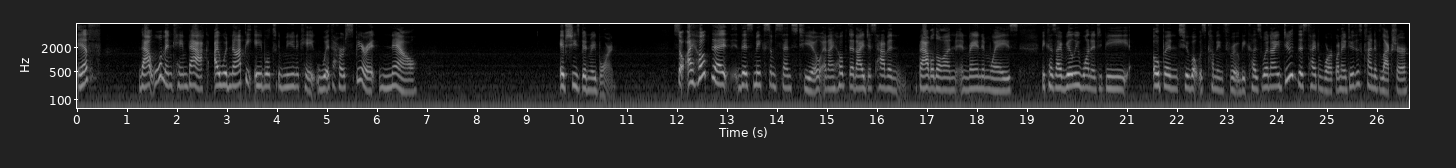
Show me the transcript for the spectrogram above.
if that woman came back, I would not be able to communicate with her spirit now if she's been reborn. So I hope that this makes some sense to you, and I hope that I just haven't babbled on in random ways because I really wanted to be open to what was coming through. Because when I do this type of work, when I do this kind of lecture,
